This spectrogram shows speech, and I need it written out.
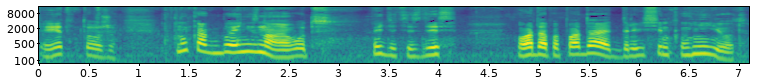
И это тоже. Ну, как бы, я не знаю, вот, видите, здесь вода попадает, древесинка гниет.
